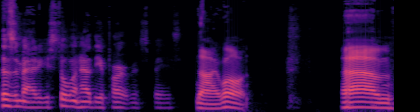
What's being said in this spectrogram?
Doesn't matter. You still won't have the apartment space. no, I won't. Um.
